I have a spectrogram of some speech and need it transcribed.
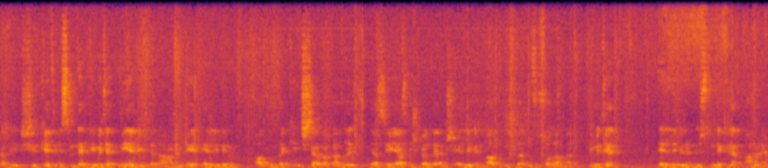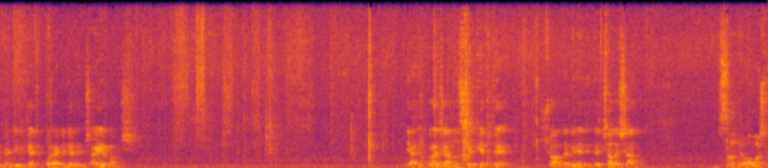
Tabii şirketin ismi de Limited. Niye Limited anonim değil? 50 bin altındaki İçişleri Bakanlığı yazıyı yazmış göndermiş. 50 binin altında nüfus olanlar. Limited 50 binin üstündekiler anonim ve limited kurabilir demiş, ayırmamış. Yani kuracağımız şirkette şu anda belediyede çalışan Sadece o amaçla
